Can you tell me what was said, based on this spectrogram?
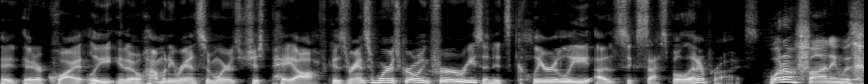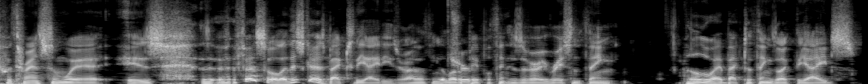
They, they're quietly, you know, how many ransomwares just pay off? Because ransomware is growing for a reason. It's clearly a successful enterprise. What I'm finding with, with ransomware is, first of all, this goes back to the 80s, right? I think a lot sure. of people think this is a very recent thing. All the way back to things like the AIDS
